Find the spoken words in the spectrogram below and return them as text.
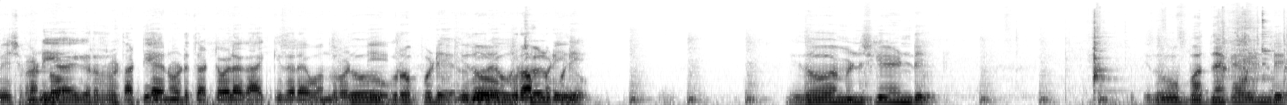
ಬೇಯಿಸ್ಕೊಂಡು ತಟ್ಟೆ ನೋಡಿ ತಟ್ಟೆ ಒಳಗೆ ಹಾಕಿದ್ದಾರೆ ಒಂದು ರೊಟ್ಟಿ. ಗುರಪುಡಿ ಇದು ಗುರಪುಡಿ ಇದು ಇದು ಮೆಣಸಿಗೆ ಹಿಂಡಿ. ಇದು ಬದನೆಕಾಯಿ ಹಿಂಡಿ.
